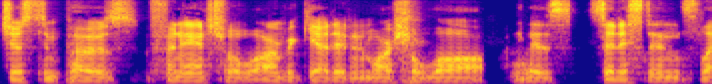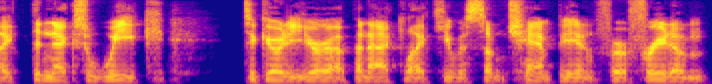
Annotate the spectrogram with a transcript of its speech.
just imposed financial Armageddon and martial law on his citizens like the next week to go to Europe and act like he was some champion for freedom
